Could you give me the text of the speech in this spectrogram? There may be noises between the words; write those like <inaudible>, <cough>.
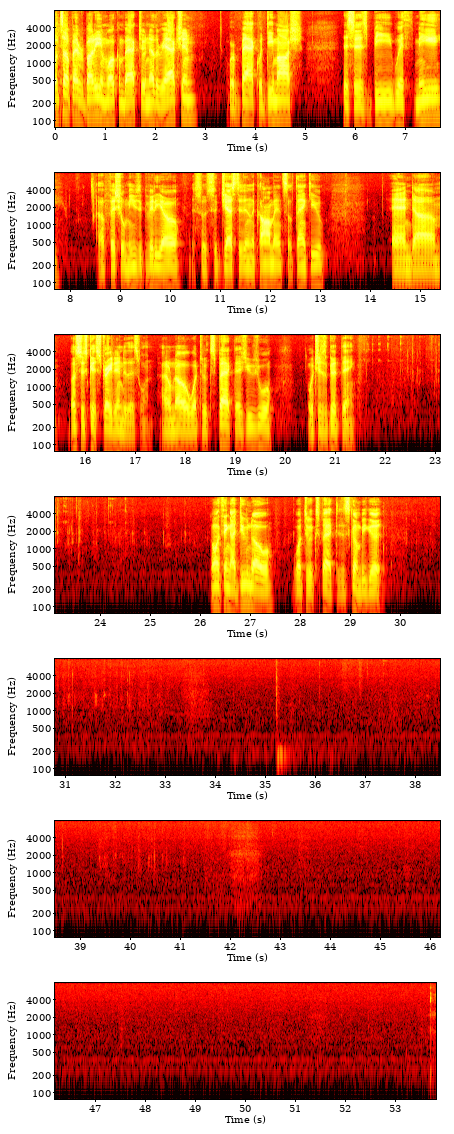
What's up, everybody, and welcome back to another reaction. We're back with Dimash. This is Be With Me, official music video. This was suggested in the comments, so thank you. And um, let's just get straight into this one. I don't know what to expect, as usual, which is a good thing. The only thing I do know what to expect is it's going to be good.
